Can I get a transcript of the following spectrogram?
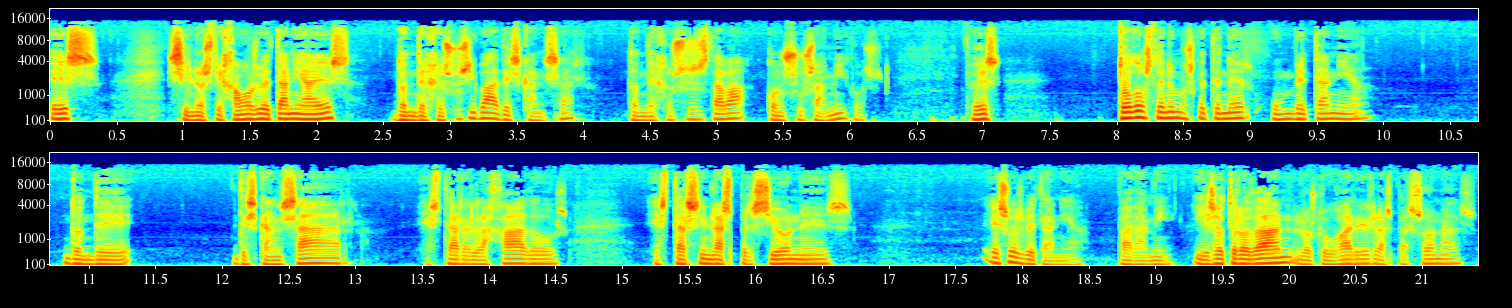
Es, si nos fijamos, Betania es donde Jesús iba a descansar, donde Jesús estaba con sus amigos. Entonces, todos tenemos que tener un Betania donde descansar, estar relajados, estar sin las presiones. Eso es Betania para mí. Y eso te lo dan los lugares, las personas.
